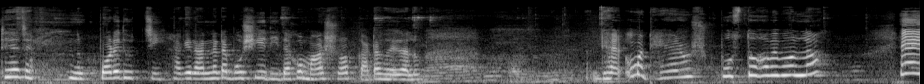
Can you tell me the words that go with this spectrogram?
ঠিক আছে, পরে ধুচ্ছি। আগে রান্নাটা বসিয়ে দিই। দেখো, মার সব কাটা হয়ে গেল। ঢ্যা ও মা ঢেঁড়স পোস্ত হবে বললাম এই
